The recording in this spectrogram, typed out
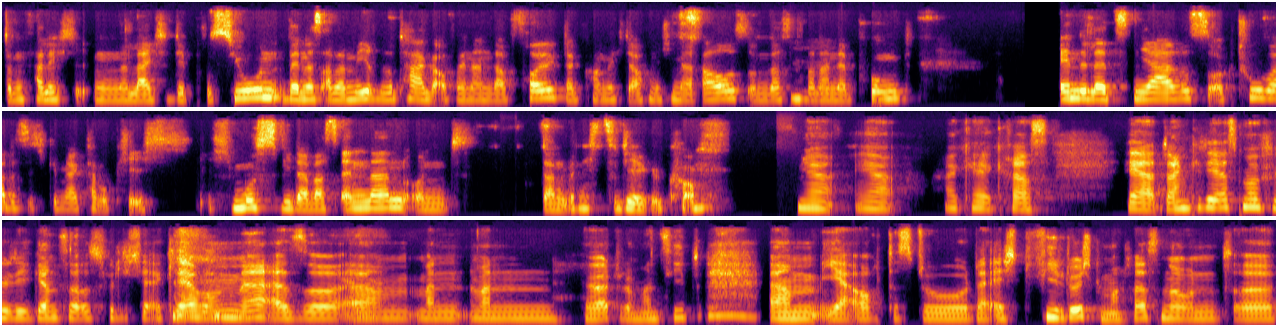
dann falle ich in eine leichte Depression. Wenn es aber mehrere Tage aufeinander folgt, dann komme ich da auch nicht mehr raus. Und das war dann der Punkt, Ende letzten Jahres, so Oktober, dass ich gemerkt habe, okay, ich, ich muss wieder was ändern und dann bin ich zu dir gekommen. Ja, ja, okay, krass. Ja, danke dir erstmal für die ganze ausführliche Erklärung. Ne? Also ähm, man, man hört oder man sieht ähm, ja auch, dass du da echt viel durchgemacht hast ne? und äh,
